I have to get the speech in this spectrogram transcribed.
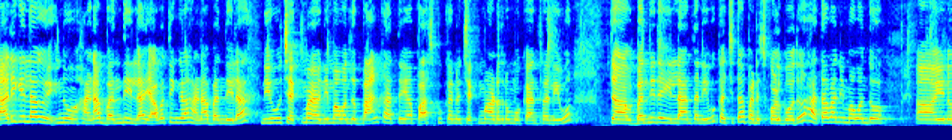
ಯಾರಿಗೆಲ್ಲ ಇನ್ನು ಹಣ ಬಂದಿಲ್ಲ, ಯಾವ ತಿಂಗಳ ಹಣ ಬಂದಿಲ್ಲ, ನೀವು ಚೆಕ್ ಮಾ, ನಿಮ್ಮ ಒಂದು ಬ್ಯಾಂಕ್ ಖಾತೆಯ ಪಾಸ್ಬುಕ್ಕನ್ನು ಚೆಕ್ ಮಾಡೋದ್ರ ಮುಖಾಂತರ ನೀವು ಬಂದಿದೆ ಇಲ್ಲ ಅಂತ ನೀವು ಖಚಿತಪಡಿಸ್ಕೊಳ್ಬೋದು ಅಥವಾ ನಿಮ್ಮ ಒಂದು ಏನು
